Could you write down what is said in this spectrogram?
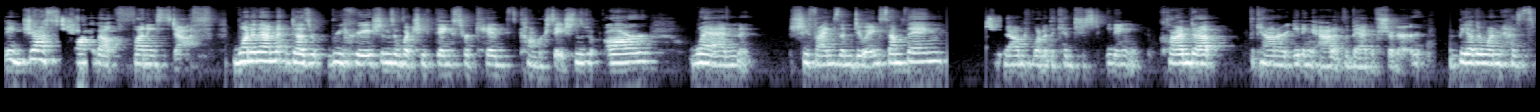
They just talk about funny stuff. One of them does recreations of what she thinks her kids' conversations are when she finds them doing something. She found one of the kids just eating, climbed up the counter, eating out of a bag of sugar the other one has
